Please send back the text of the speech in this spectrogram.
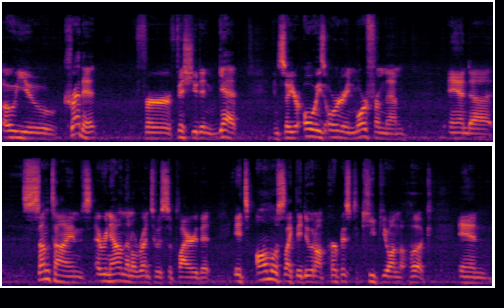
owe you credit for fish you didn't get. And so you're always ordering more from them. And uh, sometimes, every now and then, I'll run to a supplier that it's almost like they do it on purpose to keep you on the hook. And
